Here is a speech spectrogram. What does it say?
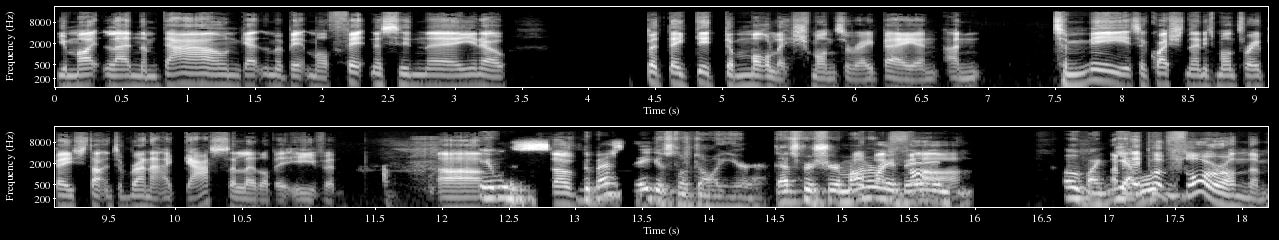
you might let them down, get them a bit more fitness in there, you know. But they did demolish Monterey Bay. And, and to me, it's a question then is Monterey Bay starting to run out of gas a little bit even? Um, it was so- the best Vegas looked all year. That's for sure. oh, Monterey Bay. far. Oh my God. I mean, yeah. they well, put four on them.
